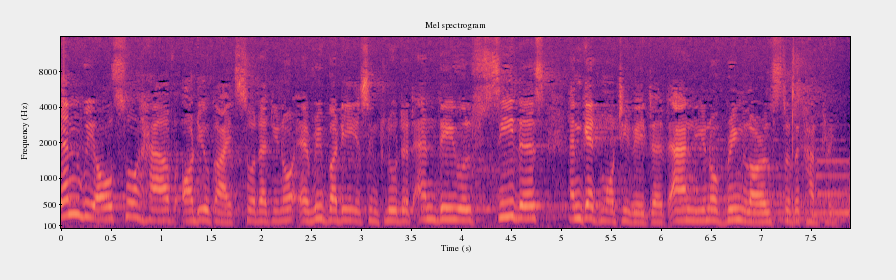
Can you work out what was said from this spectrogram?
Then we also have audio guides so that you know everybody is included, and they will see this and get motivated, and you know bring laurels to the country.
